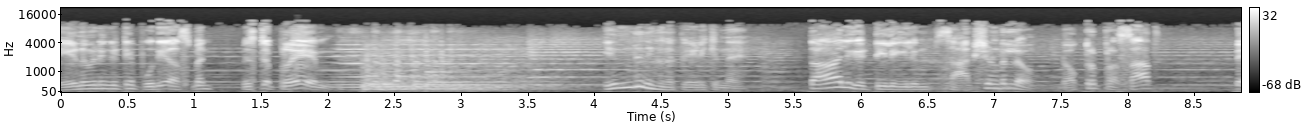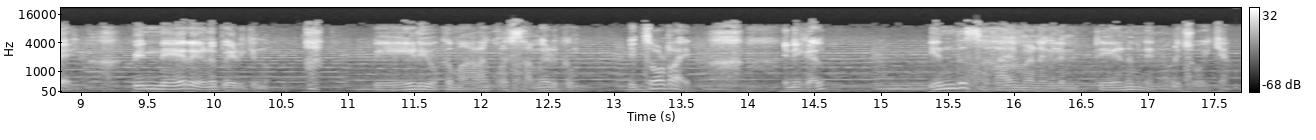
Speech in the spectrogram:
രേണുവിനും കിട്ടിയ പുതിയ ഹസ്ബൻഡ് മിസ്റ്റർ പ്രേം. എന്തിനിങ്ങനെ പേടിക്കുന്നേ? താലി കെട്ടിയില്ലെങ്കിലും സാക്ഷിയുണ്ടല്ലോ ഡോക്ടർ പ്രസാദ്. പിന്നെ രേണു പേടിക്കുന്നു. പേടിയൊക്കെ മാറാൻ കുറച്ച് സമയമെടുക്കും ഇറ്റ്സ് ഓൾ റൈറ്റ് ഇനി ഹെൽപ്പ് എന്ത് സഹായം വേണമെങ്കിലും രേണുവിന് എന്നോട് ചോദിക്കാം.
